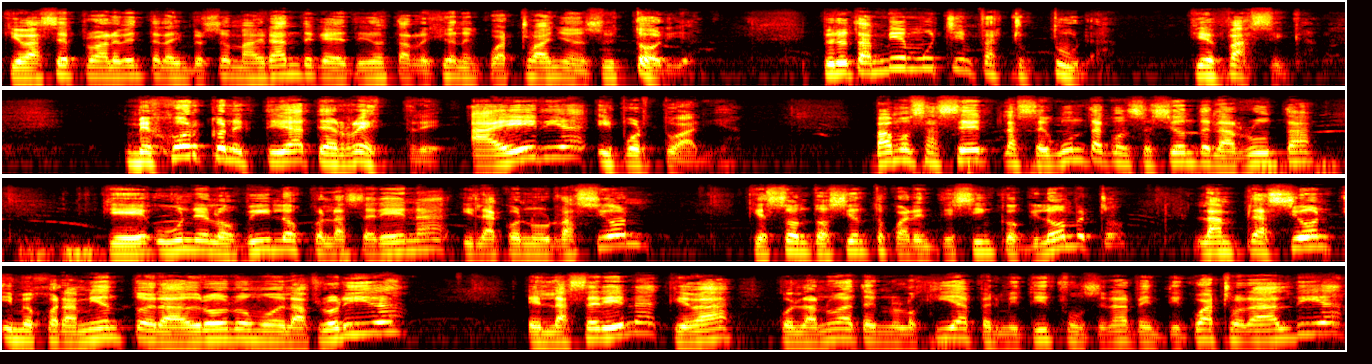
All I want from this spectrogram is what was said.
que va a ser probablemente la inversión más grande que haya tenido esta región en cuatro años en su historia, pero también mucha infraestructura, que es básica. Mejor conectividad terrestre, aérea y portuaria. Vamos a hacer la segunda concesión de la ruta que une los Vilos con La Serena y la conurbación, que son 245 kilómetros, la ampliación y mejoramiento del aeródromo de la Florida, en La Serena, que va con la nueva tecnología a permitir funcionar 24 horas al día,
